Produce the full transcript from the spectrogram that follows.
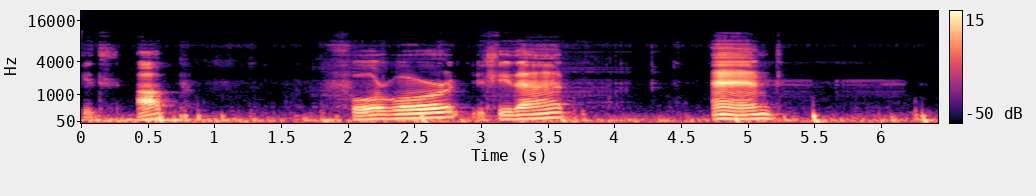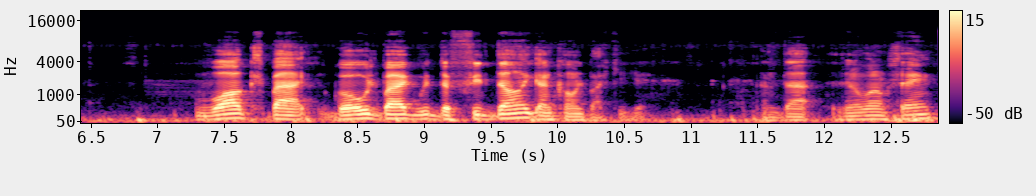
It's up, forward. You see that, and walks back, goes back with the feed dog, and comes back again. And that, you know what I'm saying?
